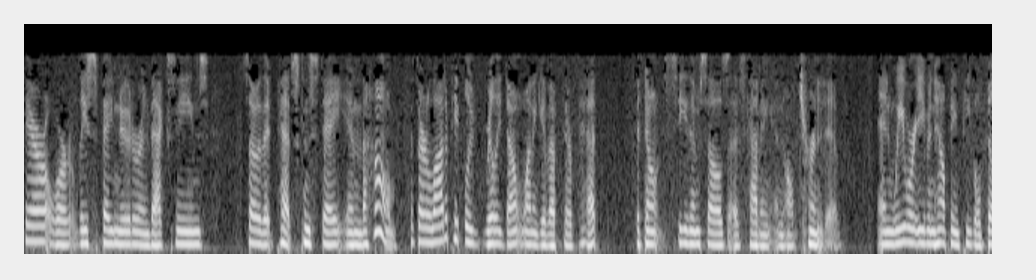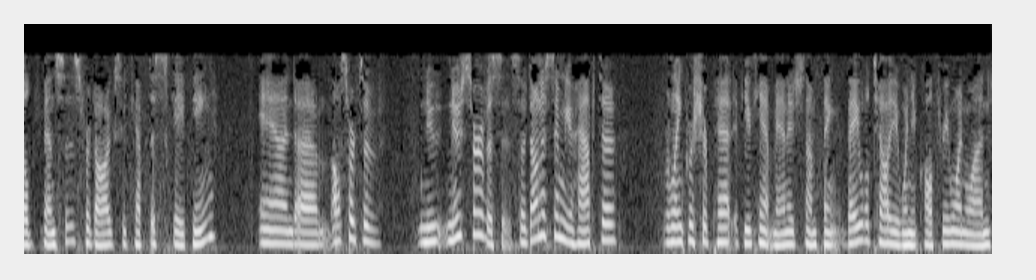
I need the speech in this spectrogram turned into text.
care or at least spay, neuter, and vaccines so that pets can stay in the home. Because there are a lot of people who really don't want to give up their pet, but don't see themselves as having an alternative. And we were even helping people build fences for dogs who kept escaping, and um, all sorts of new new services. So don't assume you have to relinquish your pet if you can't manage something. They will tell you when you call 311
